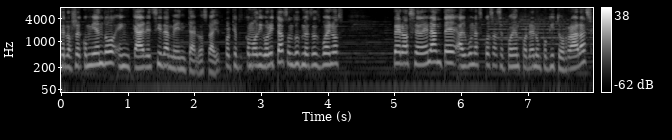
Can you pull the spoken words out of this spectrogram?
se los recomiendo encarecidamente a los gallos, porque pues, como digo, ahorita son dos meses buenos, pero hacia adelante algunas cosas se pueden poner un poquito raras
